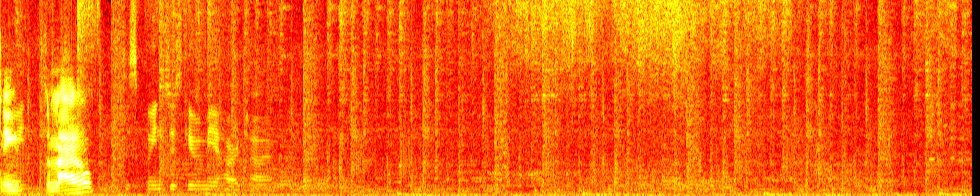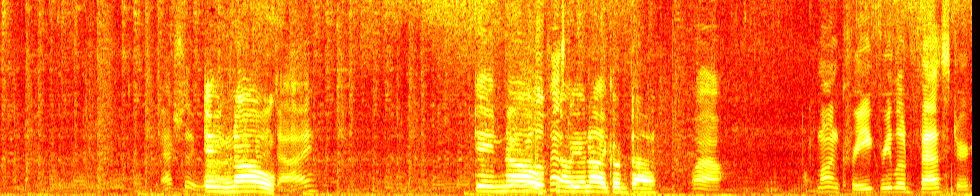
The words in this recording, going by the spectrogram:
Need some help? Queen's just giving me a hard time. Actually, wow, Dude, no. Die? Wait, no! No, you're not gonna die. Wow. Come on, Krieg, reload faster.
